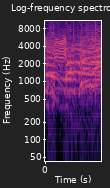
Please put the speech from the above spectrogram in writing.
K.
